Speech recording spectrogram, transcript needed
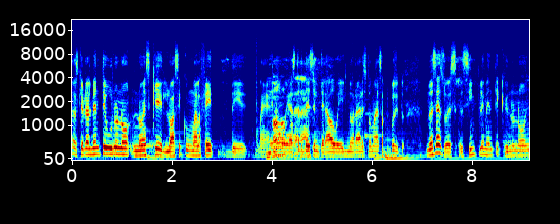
Sea, es que realmente uno no, no es que lo hace con mala fe de, no, voy a estar desenterado, voy a ignorar esto más a propósito. No es eso, es, simplemente que uno no,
